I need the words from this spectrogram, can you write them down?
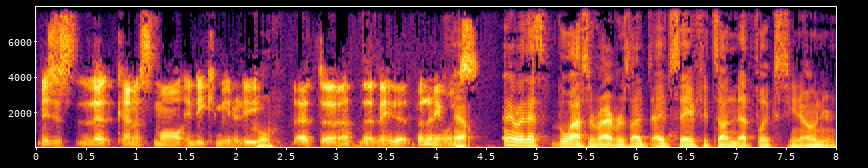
it's just that kind of small indie community Cool. that uh, that made it. But anyways, Yeah. Anyway, that's the Last Survivors. I'd, I'd say if it's on Netflix, you know, and you're,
